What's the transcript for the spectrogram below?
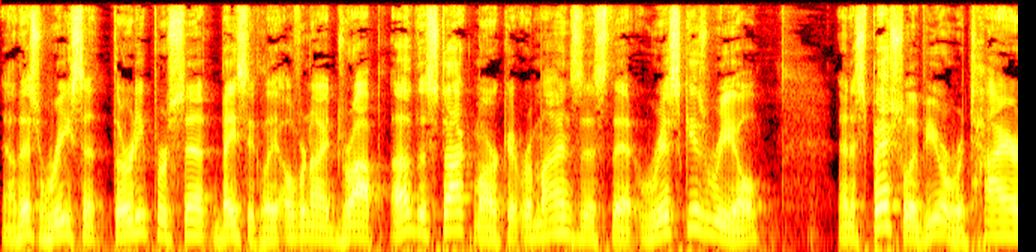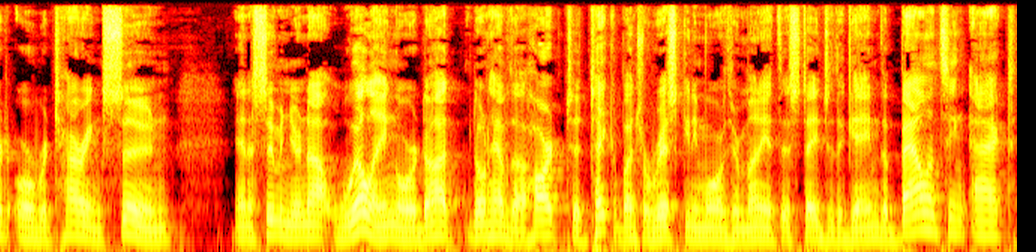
Now, this recent 30% basically overnight drop of the stock market reminds us that risk is real, and especially if you are retired or retiring soon, and assuming you're not willing or not, don't have the heart to take a bunch of risk anymore with your money at this stage of the game, the balancing act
